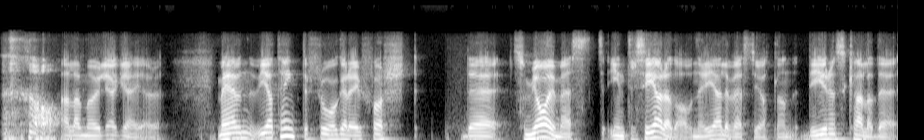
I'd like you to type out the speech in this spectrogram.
ja. alla möjliga grejer. Men jag tänkte fråga dig först, det som jag är mest intresserad av när det gäller Västergötland, det är ju den så kallade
